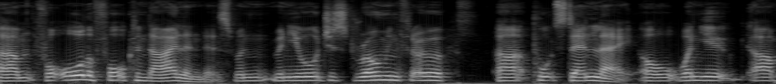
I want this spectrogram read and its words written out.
um, for all the Falkland Islanders. When when you're just roaming through uh, Port Stanley, or when you uh,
